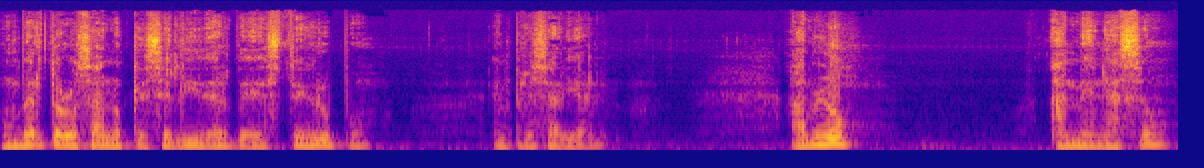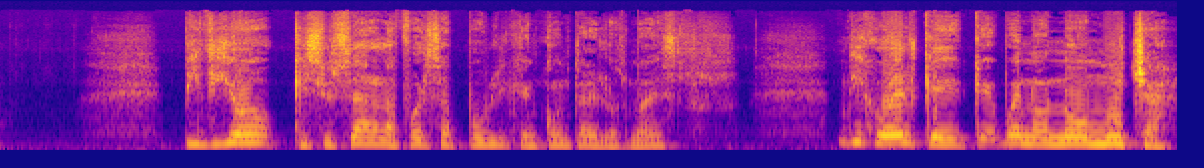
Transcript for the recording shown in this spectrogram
Humberto Lozano, que es el líder de este grupo empresarial, habló, amenazó, pidió que se usara la fuerza pública en contra de los maestros. Dijo él que, bueno, no mucha,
